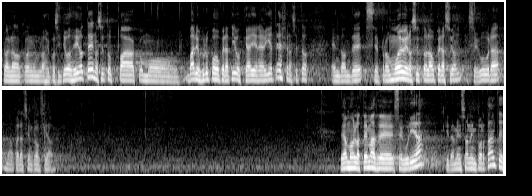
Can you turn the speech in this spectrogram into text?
con, los dispositivos de IoT, ¿no es cierto?, como varios grupos operativos que hay en el IETF, ¿no es cierto?, en donde se promueve, ¿no es cierto?, la operación segura, la operación confiable. Veamos los temas de seguridad, que también son importantes.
